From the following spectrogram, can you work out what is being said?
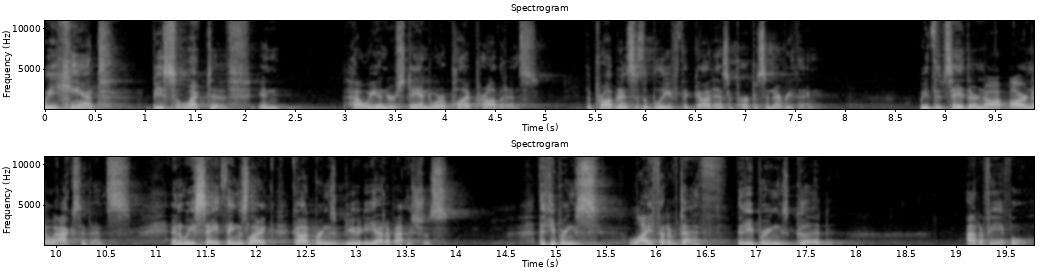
We can't be selective in how we understand or apply providence. The providence is the belief that God has a purpose in everything. We say there are no accidents. And we say things like God brings beauty out of ashes, that He brings life out of death, that He brings good out of evil.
